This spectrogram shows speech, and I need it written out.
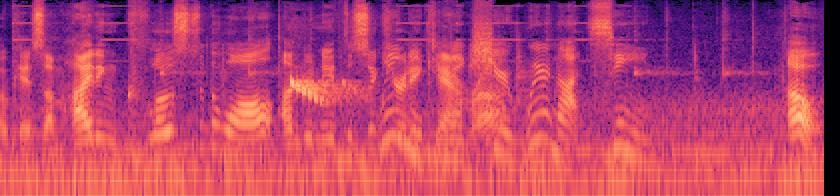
Okay, so I'm hiding close to the wall underneath the security we need camera. to make sure we're not seen. Oh.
